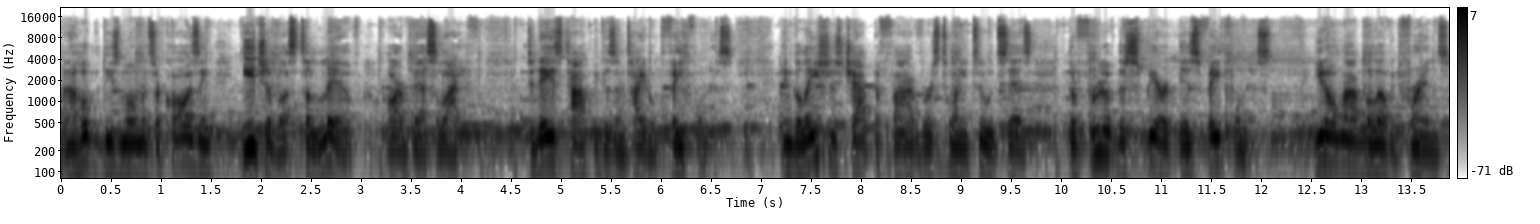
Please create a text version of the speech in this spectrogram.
And I hope that these moments are causing each of us to live our best life. Today's topic is entitled Faithfulness. In Galatians chapter 5, verse 22, it says, The fruit of the Spirit is faithfulness. You know, my beloved friends,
